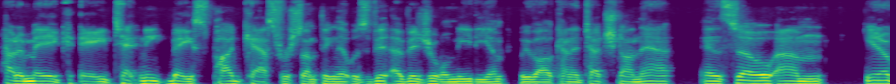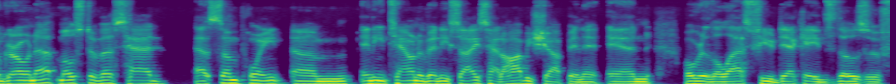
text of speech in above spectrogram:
how to make a technique based podcast for something that was vi- a visual medium. We've all kind of touched on that. And so, um, you know, growing up, most of us had at some point, um, any town of any size had a hobby shop in it. And over the last few decades, those have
